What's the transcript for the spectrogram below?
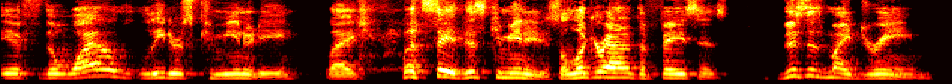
if the wild leaders community, like let's say this community, so look around at the faces. This is my dream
